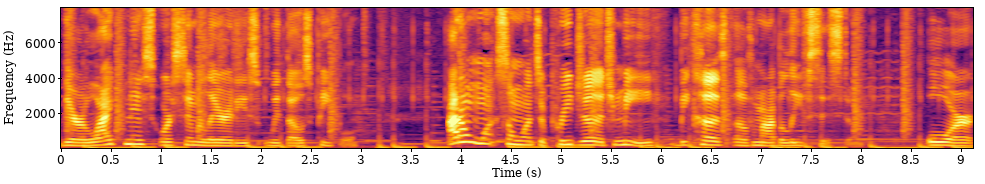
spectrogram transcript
their likeness or similarities with those people. I don't want someone to prejudge me because of my belief system or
